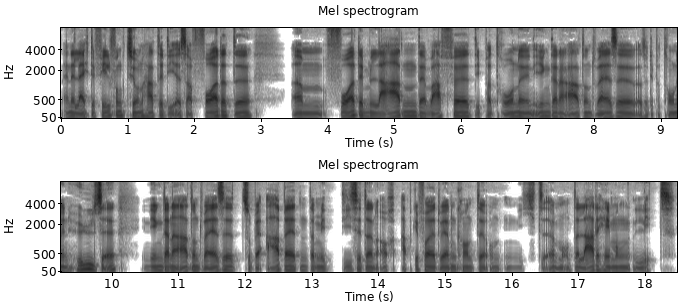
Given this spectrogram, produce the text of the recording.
eine leichte Fehlfunktion hatte, die es erforderte, ähm, vor dem Laden der Waffe die Patrone in irgendeiner Art und Weise, also die Patronenhülse in irgendeiner Art und Weise zu bearbeiten, damit diese dann auch abgefeuert werden konnte und nicht ähm, unter Ladehemmung litt.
